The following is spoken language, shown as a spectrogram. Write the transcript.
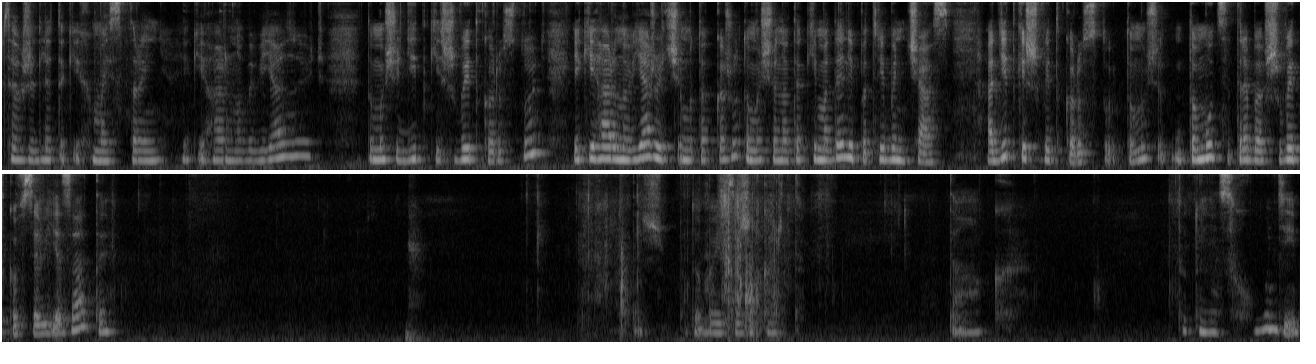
Це вже для таких майстринь, які гарно вив'язують, тому що дітки швидко ростуть, які гарно в'яжуть, чому так кажу, тому що на такі моделі потрібен час. А дітки швидко ростуть, тому, що, тому це треба швидко все в'язати. Теж подобається жакард. Так. Тут у нас худі,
